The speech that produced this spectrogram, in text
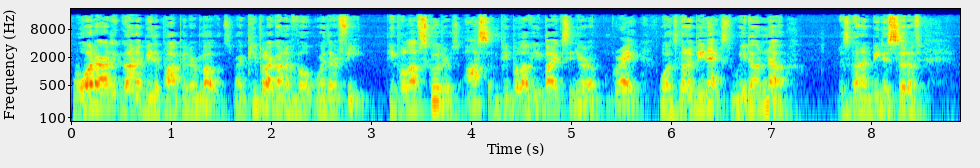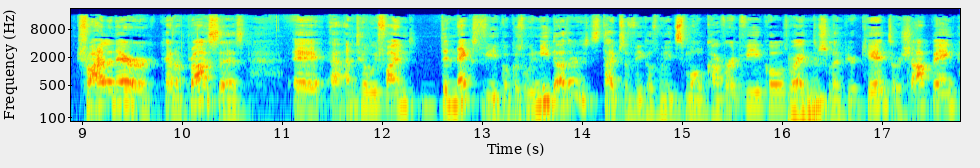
what are going to be the popular modes. Right? People are going to vote with their feet. People love scooters. Awesome. People love e-bikes in Europe. Great. What's going to be next? We don't know. There's going to be this sort of trial and error kind of process uh, until we find the next vehicle because we need other types of vehicles. We need small covered vehicles, right, mm-hmm. to schlep your kids or shopping.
